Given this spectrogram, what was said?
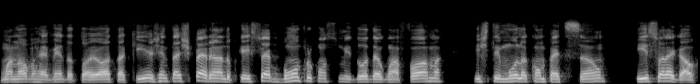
uma nova revenda Toyota aqui, a gente está esperando, porque isso é bom para o consumidor de alguma forma, estimula a competição, e isso é legal.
